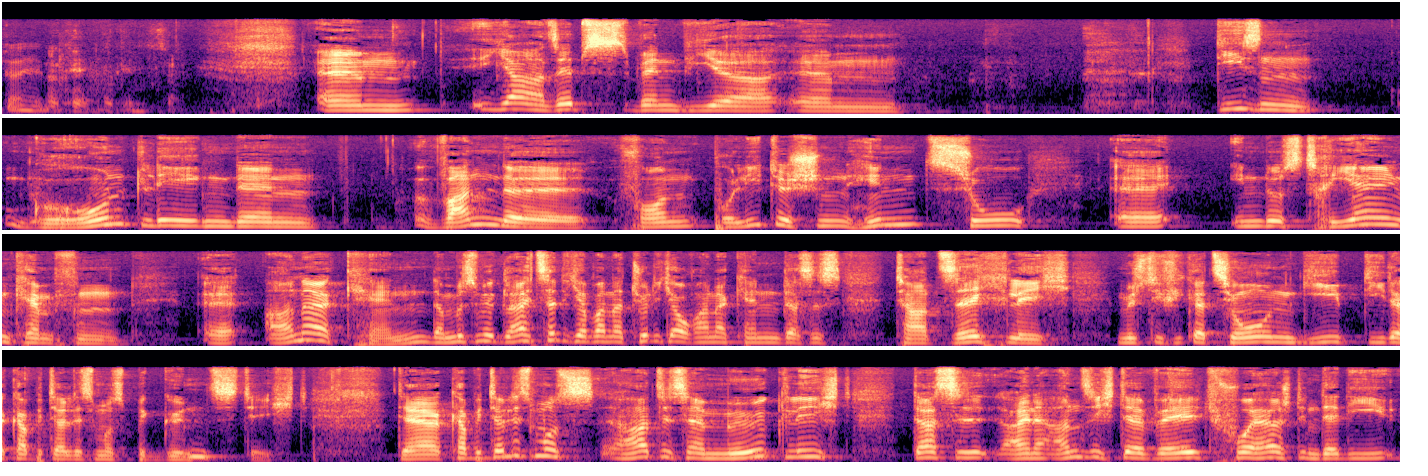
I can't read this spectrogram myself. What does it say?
Go ahead. Okay, okay. Ähm, ja, selbst wenn wir ähm, diesen grundlegenden Wandel von politischen hin zu äh, industriellen Kämpfen äh, anerkennen, dann müssen wir gleichzeitig aber natürlich auch anerkennen, dass es tatsächlich Mystifikationen gibt, die der Kapitalismus begünstigt. Der Kapitalismus hat es ermöglicht, dass eine Ansicht der Welt vorherrscht, in der die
